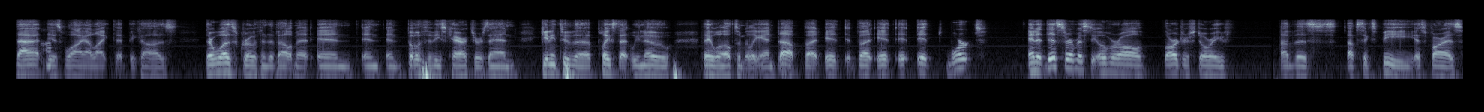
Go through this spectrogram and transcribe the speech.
That is why I liked it because there was growth and development in in in both of these characters and getting to the place that we know they will ultimately end up. But it but it it, it worked, and it did service the overall larger story of this of six B as far as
